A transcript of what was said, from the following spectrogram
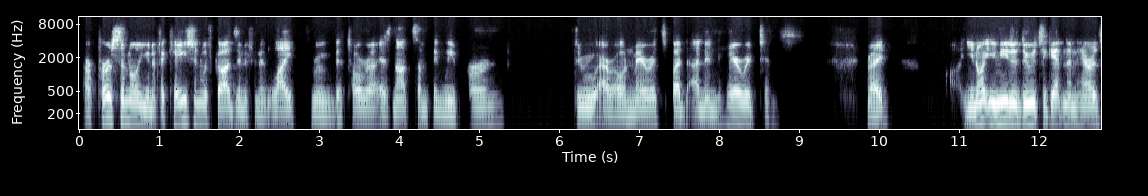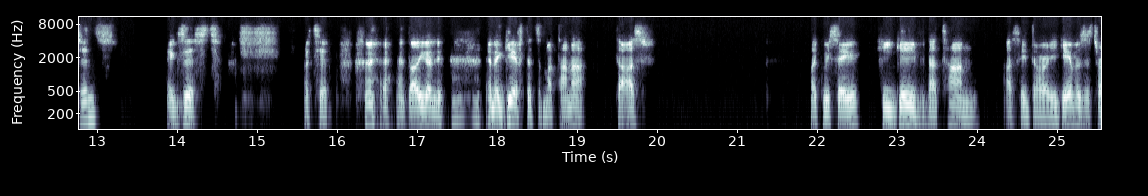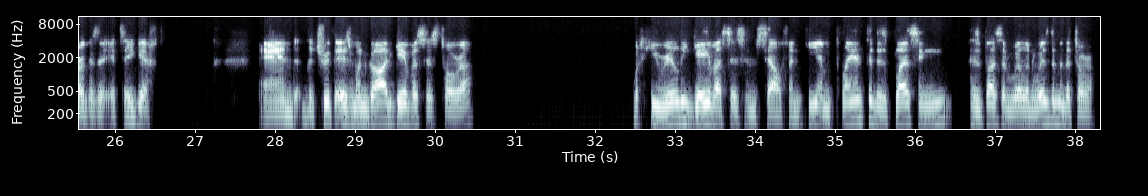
our personal unification with God's infinite light through the Torah is not something we've earned through our own merits, but an inheritance, right? You know what you need to do to get an inheritance? Exist. That's it. That's all you gotta do. And a gift, it's matana to us. Like we say, he gave Natan us a Torah. He gave us his Torah because it's a gift. And the truth is, when God gave us his Torah, what he really gave us is himself, and he implanted his blessing, his blessed will and wisdom in the Torah.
